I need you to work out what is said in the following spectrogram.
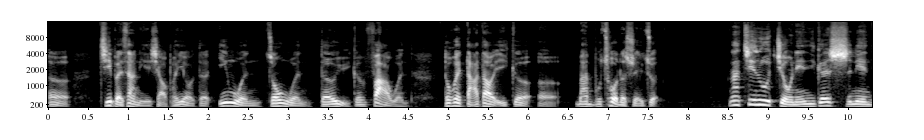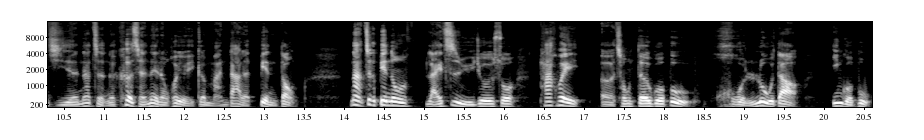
呃，基本上你的小朋友的英文、中文、德语跟法文都会达到一个呃蛮不错的水准。那进入九年级跟十年级的，那整个课程内容会有一个蛮大的变动。那这个变动来自于就是说，他会呃从德国部混入到英国部，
